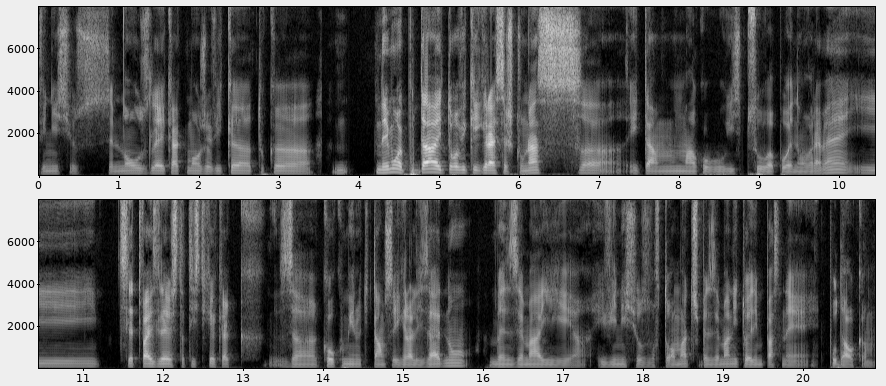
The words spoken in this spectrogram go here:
Винисиус е много зле, как може, вика, тук не му е подава и той вика играе срещу нас и там малко го изпсува по едно време. И след това излезе статистика как за колко минути там са играли заедно. Бензема и, и Винисиус в този матч. Бензема нито един пас не е подал към,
